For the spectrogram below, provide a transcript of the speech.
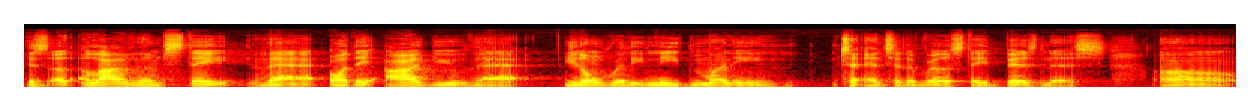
Is a, a lot of them state that, or they argue that you don't really need money to enter the real estate business. Um,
